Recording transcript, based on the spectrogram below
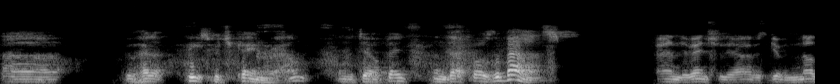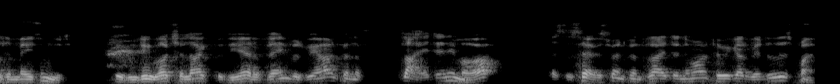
uh, you had a piece which came round on the tailplane, and that was the balance. And eventually I was given an ultimatum that you can do what you like with the aeroplane, but we aren't going to fly it anymore. As the service, we aren't going to fly it anymore until we got rid of this plane.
